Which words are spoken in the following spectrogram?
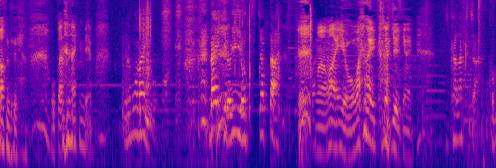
なんでだよ。お金ないんだよ。俺もないよ。ないけどいいよっつっちゃった。まあまあいいよ。お前は行かなきゃいけない。行かなくちゃ言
